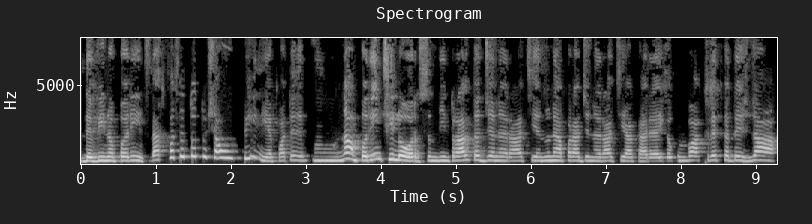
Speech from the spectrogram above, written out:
devină părinți, dar poate totuși au opinie, poate, na, părinții lor sunt dintr-o altă generație, nu neapărat generația care, adică cumva cred că deja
